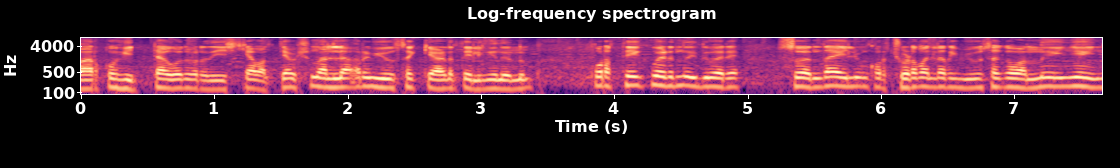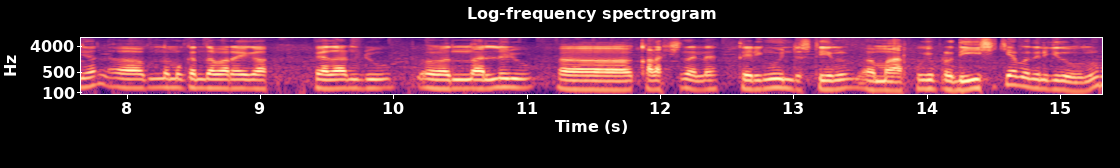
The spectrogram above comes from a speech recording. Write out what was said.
മാർക്കോ ഹിറ്റാകുമെന്ന് പ്രതീക്ഷിക്കാം. അത്യാവശ്യം നല്ല റിവ്യൂസൊക്കെയാണ് തെലുങ്കിൽ നിന്നും പുറത്തേക്ക് വരുന്ന ഇതുവരെ. സോ എന്തായാലും കുറച്ചുകൂടെ നല്ല റിവ്യൂസൊക്കെ വന്നു കഴിഞ്ഞ് കഴിഞ്ഞാൽ നമുക്ക് എന്താ പറയുക ഏതാണ്ടൊരു നല്ലൊരു കളക്ഷൻ തന്നെ തെലുങ്കു ഇൻഡസ്ട്രിയിൽ നിന്ന് മാർക്കോയ്ക്ക് പ്രതീക്ഷിക്കാമെന്ന് എനിക്ക് തോന്നുന്നു.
